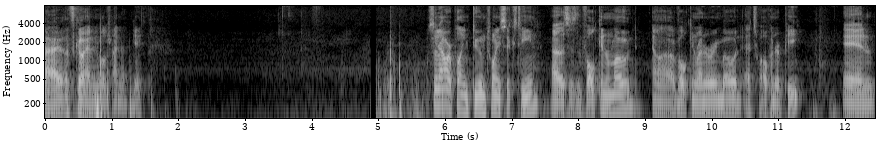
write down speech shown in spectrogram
Alright, let's go ahead and we'll try another game. So now we're playing Doom 2016. Uh, this is the Vulkan mode, uh, Vulkan rendering mode at 1200p. And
